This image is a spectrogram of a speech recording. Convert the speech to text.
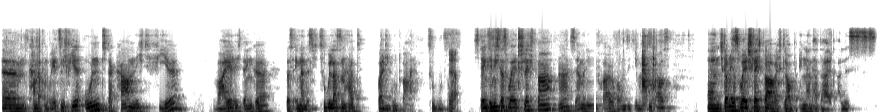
ähm, kam davon Wales nicht viel und da kam nicht viel, weil ich denke, dass England es nicht zugelassen hat, weil die gut waren, zu gut waren. Ja. Ich denke nicht, dass Wales schlecht war. Ne? Ist ja immer die Frage, warum sieht jemand gut aus? Ähm, ich glaube nicht, dass Wales schlecht war, aber ich glaube, England hat da halt alles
